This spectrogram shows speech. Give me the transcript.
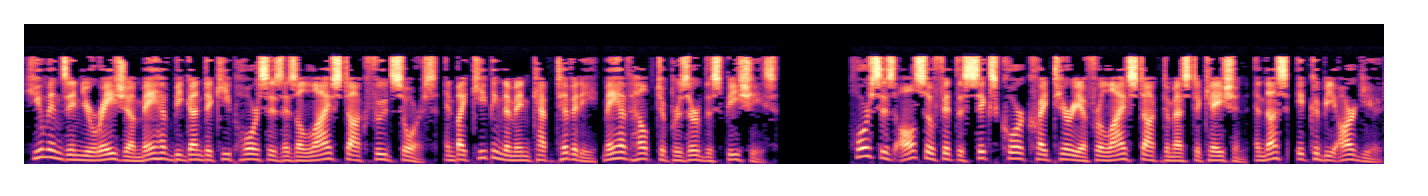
humans in Eurasia may have begun to keep horses as a livestock food source, and by keeping them in captivity, may have helped to preserve the species. Horses also fit the six core criteria for livestock domestication, and thus, it could be argued,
